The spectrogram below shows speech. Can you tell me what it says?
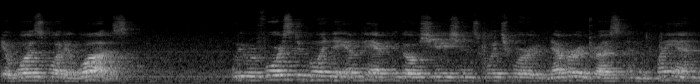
it was what it was. We were forced to go into impact negotiations, which were never addressed in the plan,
